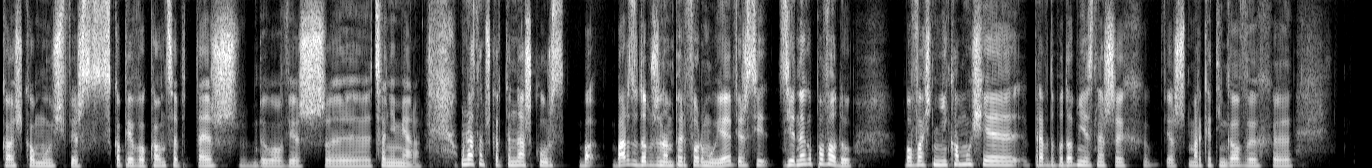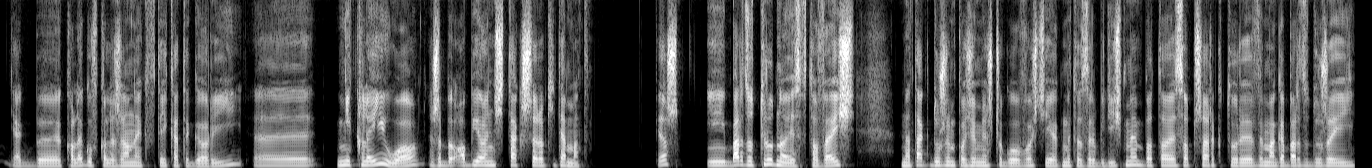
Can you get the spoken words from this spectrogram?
ktoś komuś, wiesz, skopiował koncept też było, wiesz, e, co niemiara. U nas na przykład ten nasz kurs bardzo dobrze nam performuje, wiesz, z jednego powodu, bo właśnie nikomu się prawdopodobnie z naszych, wiesz, marketingowych e, jakby kolegów, koleżanek w tej kategorii e, nie kleiło, żeby objąć tak szeroki temat. Wiesz? I bardzo trudno jest w to wejść, na tak dużym poziomie szczegółowości, jak my to zrobiliśmy, bo to jest obszar, który wymaga bardzo dużej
